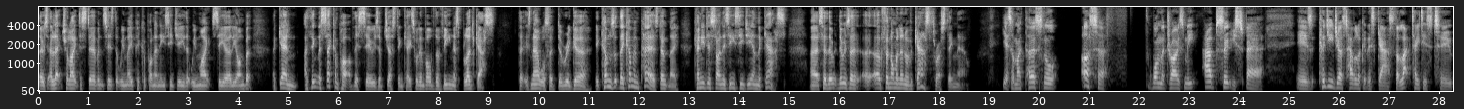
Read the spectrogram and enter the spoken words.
those electrolyte disturbances that we may pick up on an ECG that we might see early on, but Again, I think the second part of this series of Just in Case will involve the venous blood gas that is now also de rigueur. It comes, they come in pairs, don't they? Can you just sign this ECG and the gas? Uh, so there, there is a, a phenomenon of gas thrusting now. Yes, yeah, my personal utter one that drives me absolutely spare is could you just have a look at this gas? The lactate is two.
